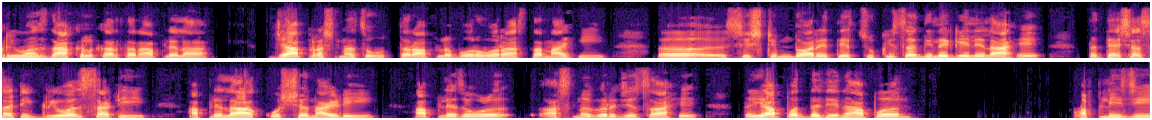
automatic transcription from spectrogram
ग्रीवन्स दाखल करताना आपल्याला ज्या प्रश्नाचं उत्तर आपलं बरोबर असतानाही सिस्टीमद्वारे ते चुकीचं दिले गेलेलं आहे तर त्याच्यासाठी ग्रीवन्ससाठी आपल्याला क्वेश्चन आय डी आपल्याजवळ असणं गरजेचं आहे. तर या पद्धतीने आपण आपली जी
